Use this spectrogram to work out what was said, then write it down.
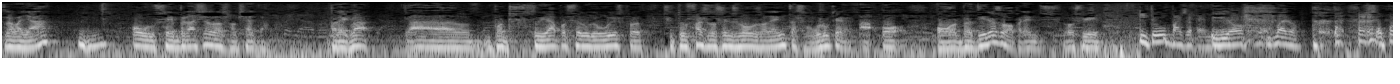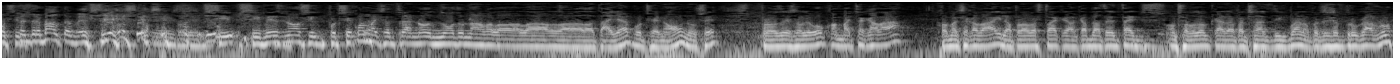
treballar, uh -huh. ho sé gràcies a la salseta. Perquè clar, ja, pots estudiar, pots fer el que vulguis, però si tu fas 200 vols a l'any, t'asseguro que ah, o, o et retires o aprens. O sigui, I tu vas aprendre. I jo, bueno... o pots prendre mal, també. Sí, sí, sí, sí. Si, si més no, si, potser quan vaig entrar no, no donava la, la, la, la talla, potser no, no sé, però des de l'ego, quan vaig acabar, quan vaig acabar i la prova està que al cap de 30 anys el Salvador encara ha pensat, dic, bueno, doncs deixa'm trucar-lo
